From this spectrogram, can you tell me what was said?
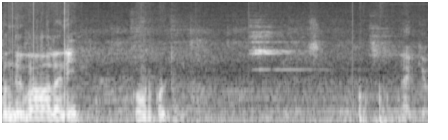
ముందుకు పోవాలని కోరుకుంటున్నాను. థ్యాంక్ యూ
